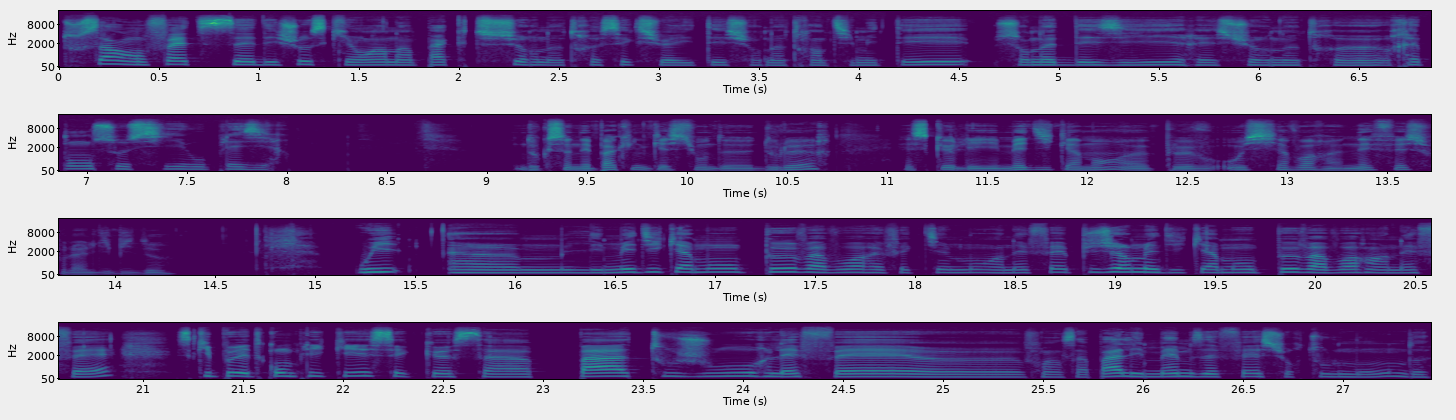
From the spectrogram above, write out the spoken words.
tout ça, en fait, c'est des choses qui ont un impact sur notre sexualité, sur notre intimité, sur notre désir et sur notre réponse aussi au plaisir. Donc ce n'est pas qu'une question de douleur. Est-ce que les médicaments peuvent aussi avoir un effet sur la libido? Oui, euh, les médicaments peuvent avoir effectivement un effet. Plusieurs médicaments peuvent avoir un effet. Ce qui peut être compliqué, c'est que ça pas toujours l'effet, euh, enfin, ça n'a pas les mêmes effets sur tout le monde.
